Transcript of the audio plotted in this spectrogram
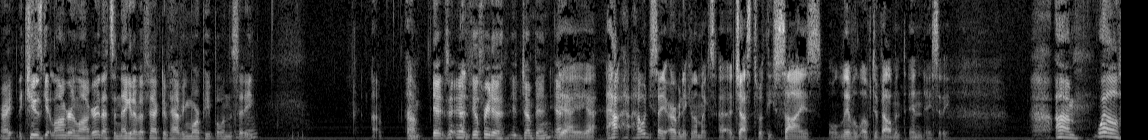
right? The queues get longer and longer. That's a negative effect of having more people in the city. Mm-hmm. Um, yeah, feel free to jump in. Yeah, yeah, yeah. yeah. How, how would you say urban economics uh, adjusts with the size or level of development in a city? Um, well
